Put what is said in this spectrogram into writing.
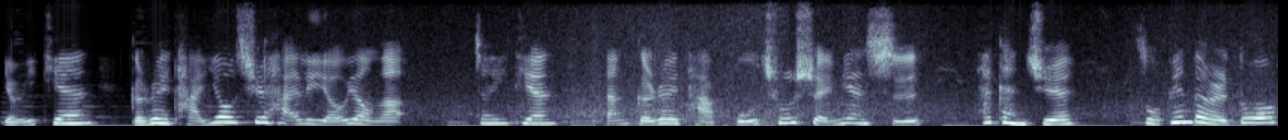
有一天，格瑞塔又去海里游泳了。这一天，当格瑞塔浮出水面时，她感觉左边的耳朵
